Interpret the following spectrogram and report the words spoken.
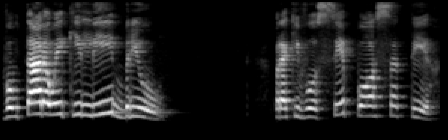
Voltar ao equilíbrio para que você possa ter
